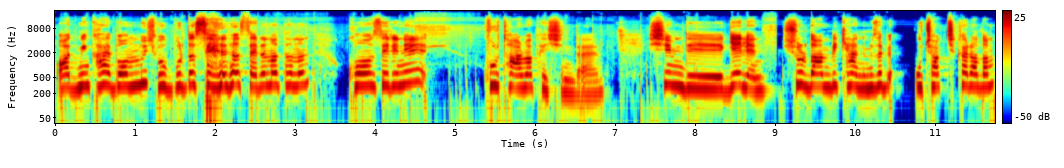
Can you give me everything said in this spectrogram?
admin kaybolmuş. Bu burada Serena Serenata'nın konserini kurtarma peşinde. Şimdi gelin şuradan bir kendimize bir uçak çıkaralım.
